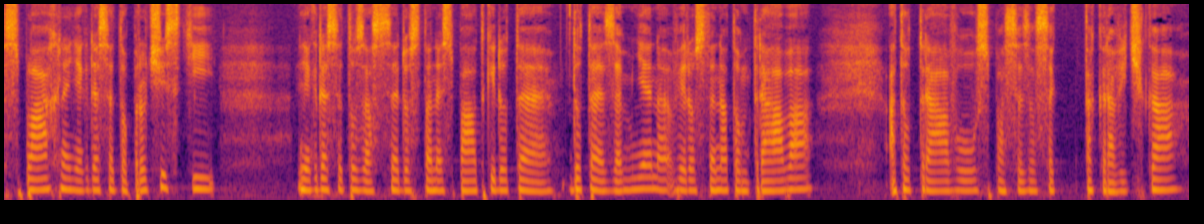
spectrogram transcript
spláchne, někde se to pročistí. někde se to zase dostane zpátky do té, do té země, na, vyroste na tom tráva a to trávu spase zase ta kravička,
